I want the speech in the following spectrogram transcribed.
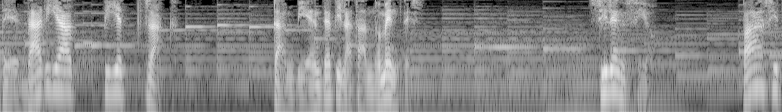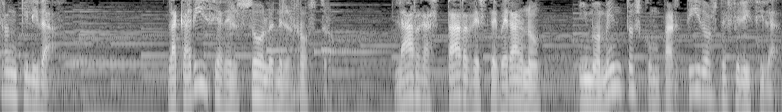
de Daria Pietrak, también de Dilatando Mentes. Silencio, paz y tranquilidad. La caricia del sol en el rostro, largas tardes de verano y momentos compartidos de felicidad.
